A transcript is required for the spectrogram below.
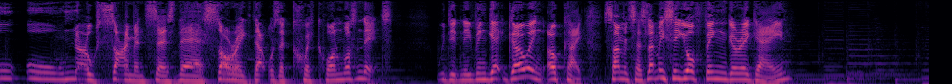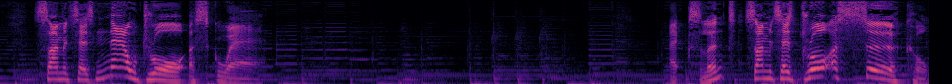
ooh, ooh. No, Simon says there. Sorry, that was a quick one, wasn't it? We didn't even get going. Okay. Simon says, let me see your finger again. Simon says, now draw a square. Excellent. Simon says, draw a circle.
